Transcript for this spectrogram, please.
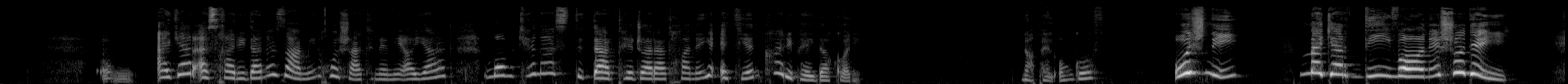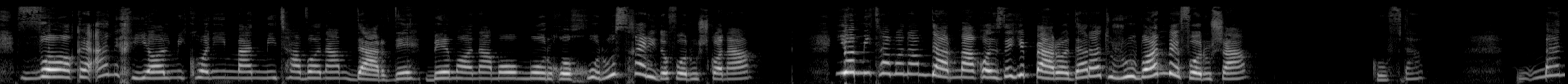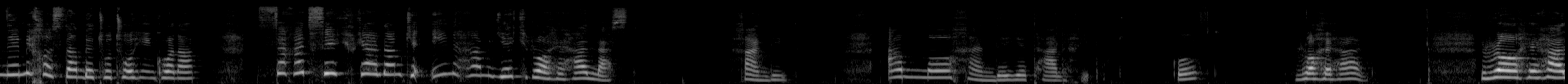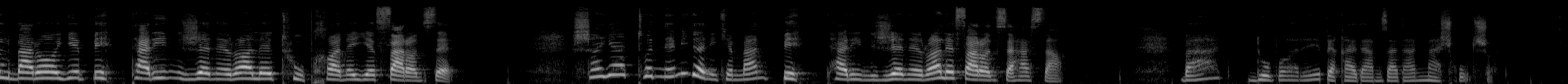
اگر از خریدن زمین خوشت نمی آید ممکن است در تجارتخانه اتین کاری پیدا کنی. ناپل اون گفت اوشنی مگر دیوانه شده ای واقعا خیال می کنی من می توانم در ده بمانم و مرغ و خروس خرید و فروش کنم؟ یا می توانم در مغازه برادرت روبان بفروشم؟ گفتم من نمی‌خواستم به تو توهین کنم. فقط فکر کردم که این هم یک راه حل است. خندید. اما خنده تلخی بود. گفت راه حل. راه حل برای بهترین ژنرال توپخانه فرانسه. شاید تو نمیدانی که من بهترین ژنرال فرانسه هستم. بعد دوباره به قدم زدن مشغول شد.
